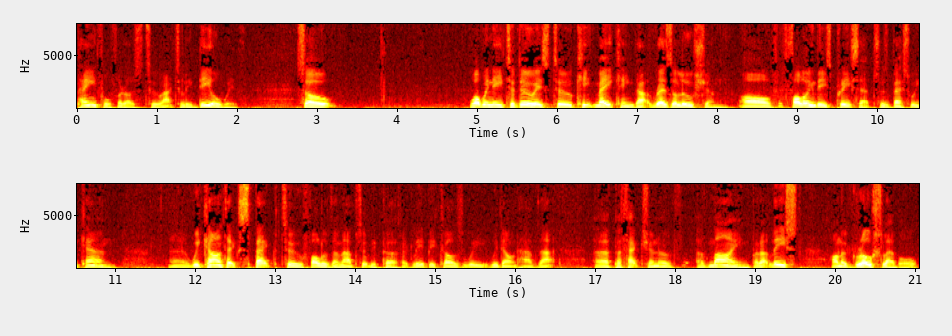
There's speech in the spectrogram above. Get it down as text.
painful for us to actually deal with. So, what we need to do is to keep making that resolution of following these precepts as best we can. Uh, we can't expect to follow them absolutely perfectly because we, we don't have that uh, perfection of, of mind. But at least on a gross level,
